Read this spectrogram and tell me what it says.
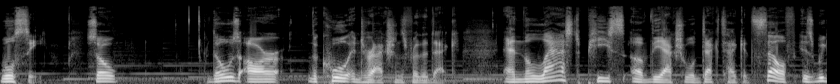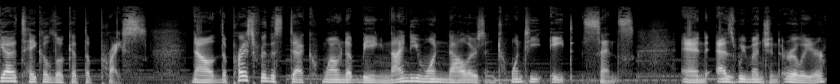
we'll see. So, those are the cool interactions for the deck. And the last piece of the actual deck tech itself is we got to take a look at the price. Now, the price for this deck wound up being $91.28. And as we mentioned earlier,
